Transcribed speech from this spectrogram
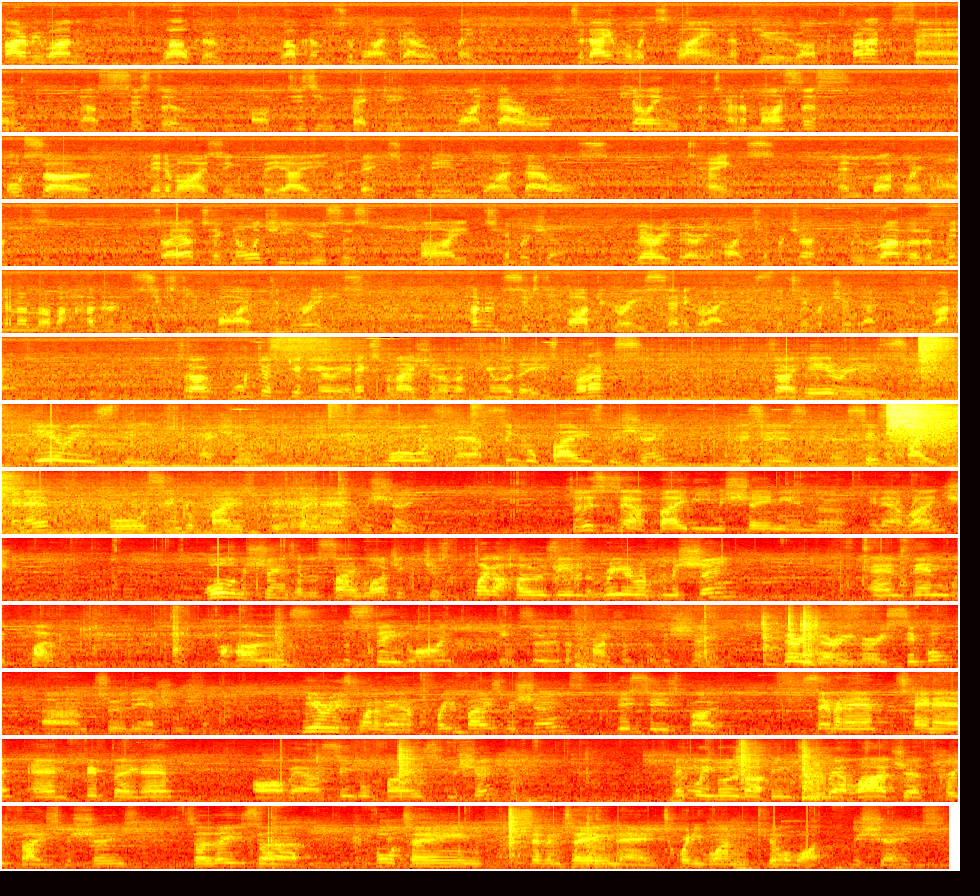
Hi everyone, welcome. Welcome to Wine Barrel Cleaning. Today we'll explain a few of the products and our system of disinfecting wine barrels, killing Brettanomyces, also minimizing VA effects within wine barrels, tanks and bottling lines. So our technology uses high temperature, very, very high temperature. We run at a minimum of 165 degrees. 165 degrees centigrade is the temperature that we run at. So we'll just give you an explanation of a few of these products. So here is here is the actual smallest, our single phase machine. This is a single phase 10 amp or single phase 15 amp machine. So this is our baby machine in, the, in our range. All the machines have the same logic, just plug a hose in the rear of the machine and then we plug the hose, the steam line into the front of the machine. Very, very, very simple um, to the actual machine. Here is one of our three-phase machines. This is both 7 amp, 10 amp and 15 amp of our single phase machine. Then we move up into our larger three-phase machines. So these are 14, 17 and 21 kilowatt machines.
